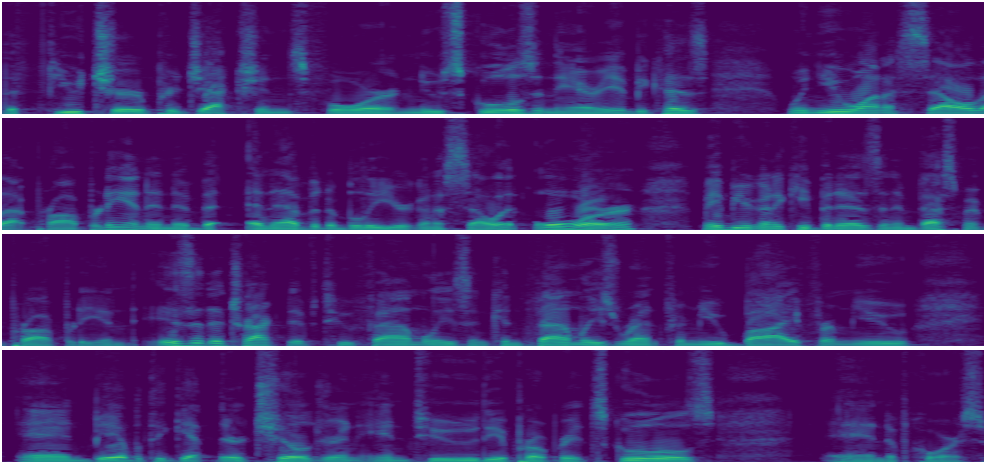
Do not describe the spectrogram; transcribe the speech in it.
the future projections for new schools in the area? Because when you want to sell that property and inevitably you're going to sell it, or maybe you're going to keep it as an investment property, and is it attractive to families and can families rent from you, buy from you, and be able to get their children into the appropriate schools? and of course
